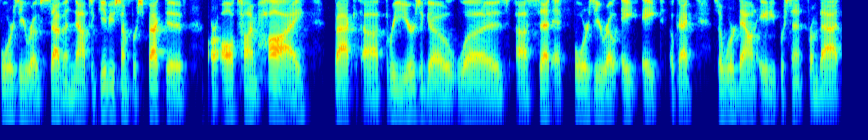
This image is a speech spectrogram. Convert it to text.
407. Now, to give you some perspective, our all-time high back uh, three years ago was uh, set at 4088. Okay. So we're down 80% from that.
